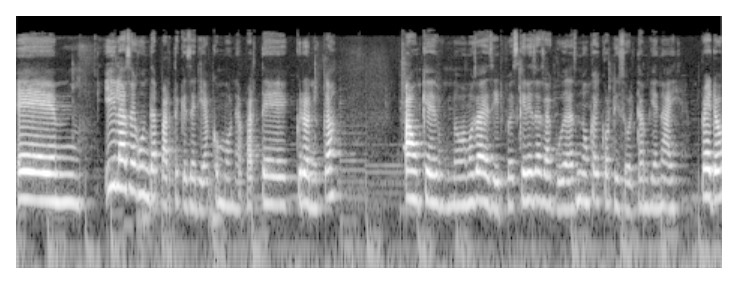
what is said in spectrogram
em, y la segunda parte que sería como una parte crónica, aunque no vamos a decir pues que en esas agudas nunca hay cortisol, también hay, pero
